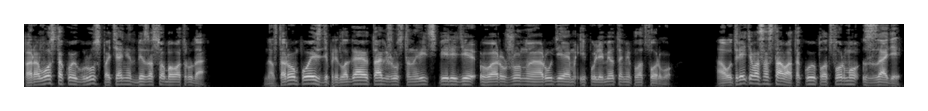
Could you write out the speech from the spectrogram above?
Паровоз такой груз потянет без особого труда. На втором поезде предлагаю также установить спереди вооруженную орудием и пулеметами платформу. А у третьего состава такую платформу сзади.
